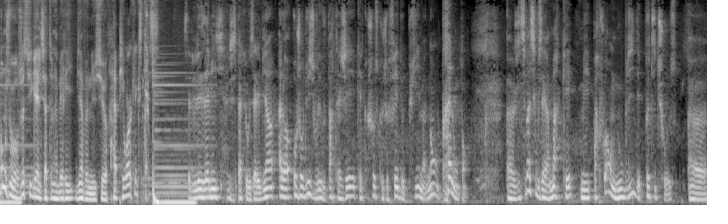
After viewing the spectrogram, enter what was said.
Bonjour, je suis Gaël Chatonaberry, bienvenue sur Happy Work Express. Salut les amis, j'espère que vous allez bien. Alors aujourd'hui, je voulais vous partager quelque chose que je fais depuis maintenant très longtemps. Euh, je ne sais pas si vous avez remarqué, mais parfois on oublie des petites choses. Euh,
